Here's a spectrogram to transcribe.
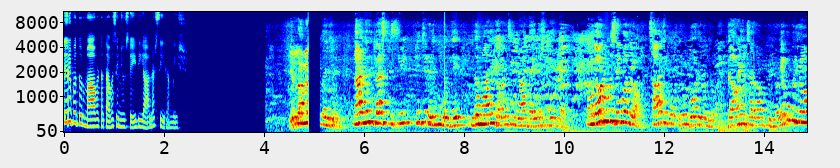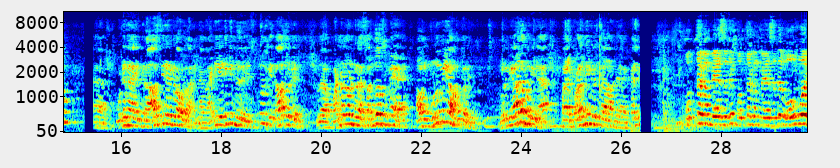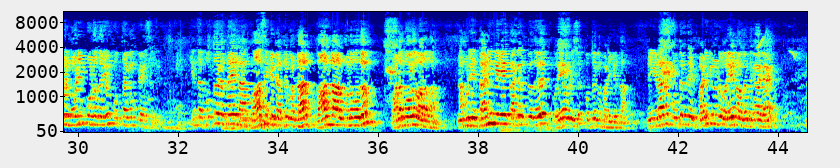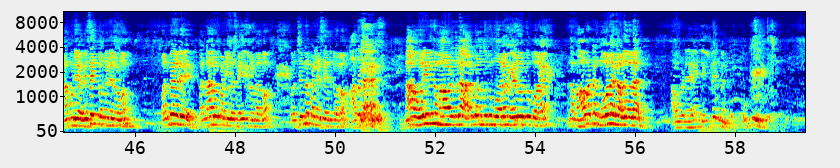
திருப்பத்தூர் மாவட்ட தவசி நியூஸ் செய்தியாளர் சி. ரமேஷ். எல்லாமே நான் வந்து கிளாஸ் டீச்சர் எடுக்கும்போது இந்த மாதிரி கவனிச்சு நான் தயவு சொல்லியிருக்கேன் நம்ம கவனம் செய்ய வந்துடும் சாதிக்கு வந்துடும் போர்டு வந்துடும் கவனிச்சாதான் புரியும். எப்ப புரியும்? உடனே இருக்கிற ஆசிரியர்களும் அவ்வளவுதான் நாங்க அடிக்கடிக்கு இந்த ஸ்கூலுக்கு ஏதாவது ஒரு பண்ணணும்ன்ற சந்தோஷமே அவங்க முழுமையா அவத்தொழில் முழுமையான முறையில குழந்தைங்களுக்கு அந்த கல்வி புத்தகம் பேசுது புத்தகம் பேசுது. ஒவ்வொரு நொடி பொழுதையும் புத்தகம் பேசுது. இந்த புத்தகத்தை நாம் வாசிக்க கற்றுக்கொண்டால் வாழ்நாள் முழுவதும் வளமோடு வாழலாம். நம்முடைய தனிமையை தகர்ப்பது ஒரே ஒரு விஷயம் புத்தகம் படிக்கிறது தான் நீங்க எல்லாரும் புத்தகத்தை படிக்கணும்ன்ற ஒரே நோக்கத்துக்காக நம்முடைய விசை தொண்டு நிறுவனம் பல்வேறு தன்னார்வ பணிகளை செய்து இருந்தாலும் ஒரு சின்ன பணியை செய்துட்டு வரோம். அதுல நான் ஒருங்கிணைந்த மாவட்டத்துல அரக்கோணத்துக்கும் போறேன் வேலூருக்கும் போறேன். அந்த மாவட்ட நூலக அலுவலர் அவருடைய என்கரேஜ்மெண்ட் ஊக்குவிப்பு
